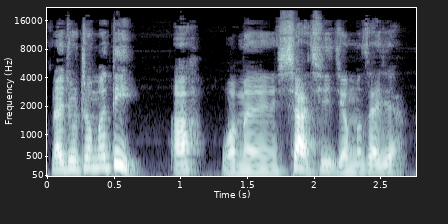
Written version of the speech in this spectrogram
那就这么地啊，我们下期节目再见。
